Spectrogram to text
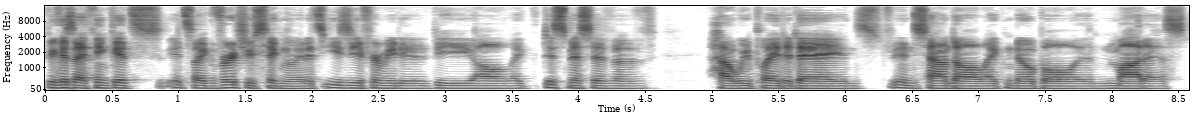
because I think it's it's like virtue signaling. It's easy for me to be all like dismissive of how we play today and, and sound all like noble and modest.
